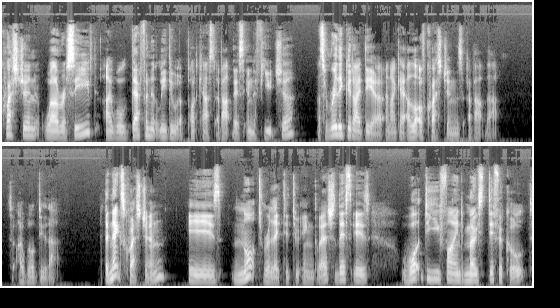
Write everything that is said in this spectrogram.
question well received. I will definitely do a podcast about this in the future. That's a really good idea, and I get a lot of questions about that. So I will do that. The next question is not related to English. This is what do you find most difficult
